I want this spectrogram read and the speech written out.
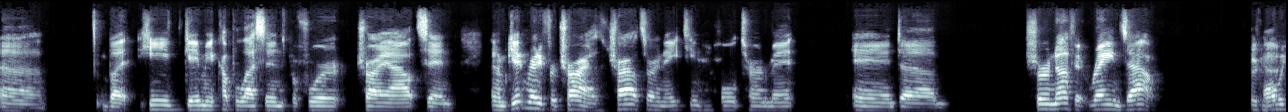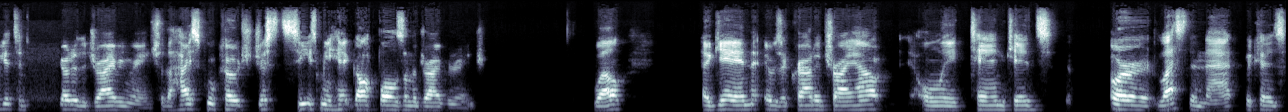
Uh, but he gave me a couple lessons before tryouts, and, and I'm getting ready for tryouts. Tryouts are an 18 hole tournament, and um, sure enough, it rains out. Okay. All we get to go to the driving range. So the high school coach just sees me hit golf balls on the driving range. Well, again, it was a crowded tryout. Only 10 kids or less than that because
